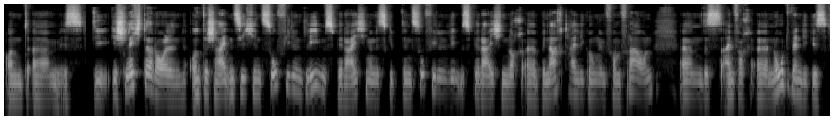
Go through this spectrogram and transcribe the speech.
Und ähm, ist, die Geschlechterrollen unterscheiden sich in so vielen Lebensbereichen und es gibt in so vielen Lebensbereichen noch äh, Benachteiligungen von Frauen, ähm, dass es einfach äh, notwendig ist,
